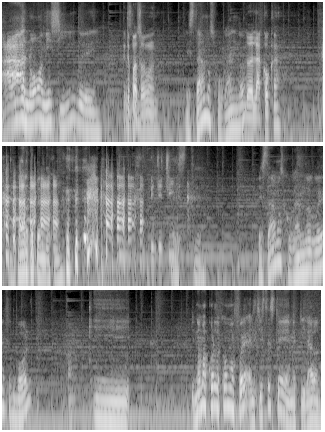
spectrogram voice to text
Ah, no, a mí sí, güey. ¿Qué te pasó, güey? Estábamos jugando. Lo de la coca. Aparte, pendejo. Pinche. Este, estábamos jugando, güey, fútbol. Y, y no me acuerdo cómo fue. El chiste es que me tiraron.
